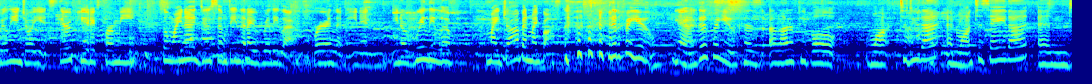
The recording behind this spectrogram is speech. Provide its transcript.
really enjoy it. It's therapeutic for me. So why not do something that I really love for a living and you know really love my job and my boss. good for you. Yeah, Yeah. good for you because a lot of people want to do that and want to say that, and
